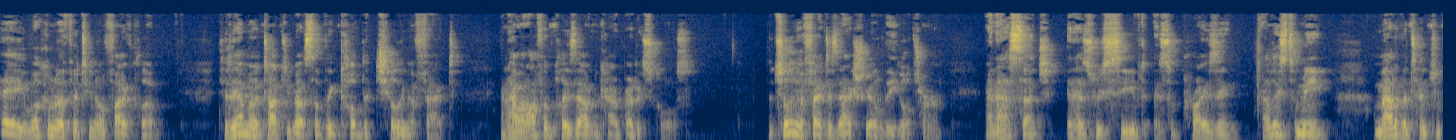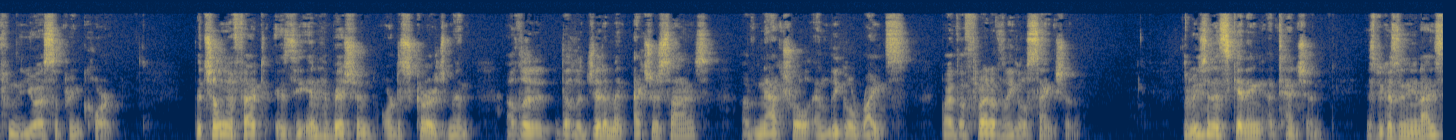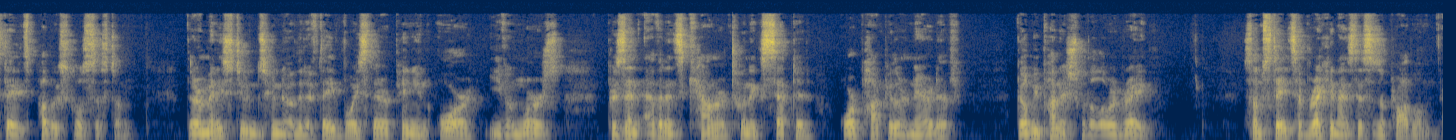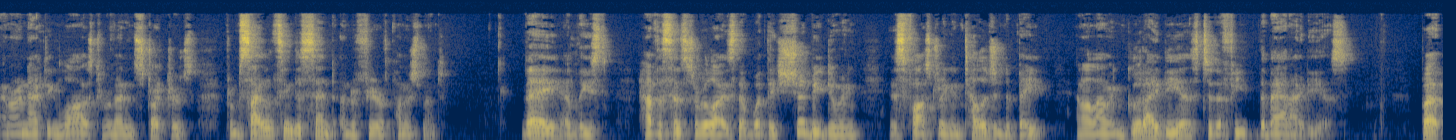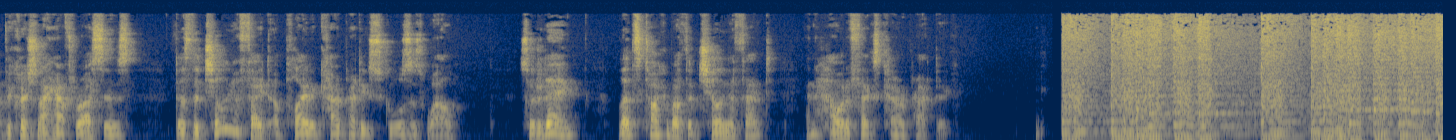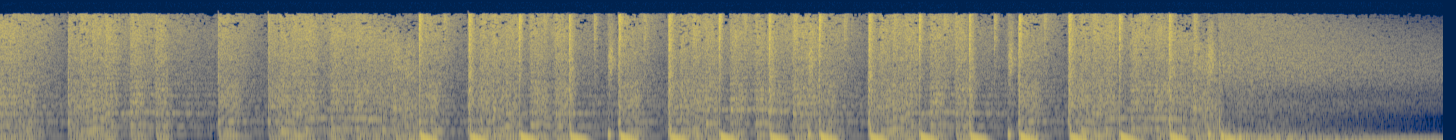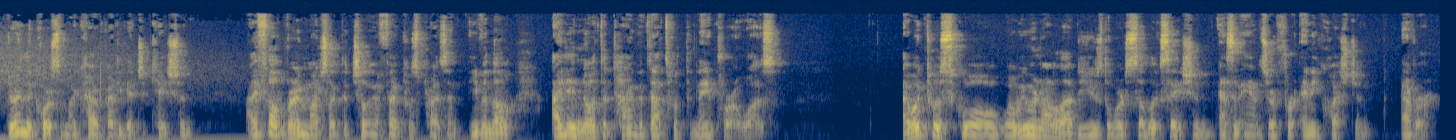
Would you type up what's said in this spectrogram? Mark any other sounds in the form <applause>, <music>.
Hey, welcome to the 1505 Club. Today I'm going to talk to you about something called the chilling effect and how it often plays out in chiropractic schools. The chilling effect is actually a legal term, and as such, it has received a surprising, at least to me, amount of attention from the U.S. Supreme Court. The chilling effect is the inhibition or discouragement of le- the legitimate exercise of natural and legal rights by the threat of legal sanction. The reason it's getting attention is because in the United States public school system, there are many students who know that if they voice their opinion, or even worse, present evidence counter to an accepted or popular narrative, they'll be punished with a lower grade. Some states have recognized this as a problem and are enacting laws to prevent instructors from silencing dissent under fear of punishment. They, at least, have the sense to realize that what they should be doing is fostering intelligent debate and allowing good ideas to defeat the bad ideas. But the question I have for us is Does the chilling effect apply to chiropractic schools as well? So today, let's talk about the chilling effect and how it affects chiropractic. During the course of my chiropractic education, I felt very much like the chilling effect was present, even though I didn't know at the time that that's what the name for it was. I went to a school where we were not allowed to use the word subluxation as an answer for any question, ever.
